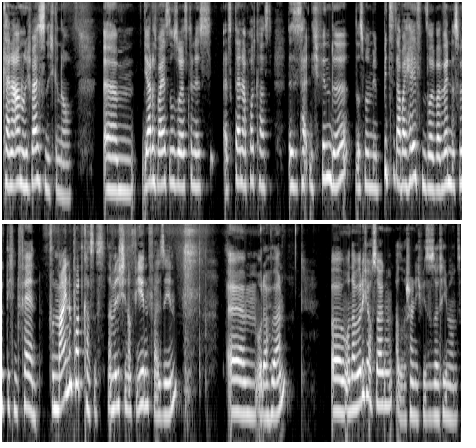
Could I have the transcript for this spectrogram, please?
Keine Ahnung, ich weiß es nicht genau. Ähm, ja, das war jetzt nur so als kleines als kleiner Podcast, dass ich es halt nicht finde, dass man mir bitte dabei helfen soll, weil wenn das wirklich ein Fan von meinem Podcast ist, dann will ich den auf jeden Fall sehen ähm, oder hören. Ähm, und dann würde ich auch sagen, also wahrscheinlich, wieso sollte jemand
